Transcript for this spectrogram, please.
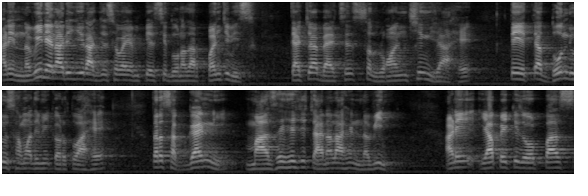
आणि नवीन येणारी जी राज्यसेवा एम पी एस सी दोन हजार पंचवीस त्याच्या बॅचेसचं लॉन्चिंग जे आहे ते येत्या दोन दिवसामध्ये मी करतो आहे. तर सगळ्यांनी माझं हे जे चॅनल आहे नवीन आणि यापैकी जवळपास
